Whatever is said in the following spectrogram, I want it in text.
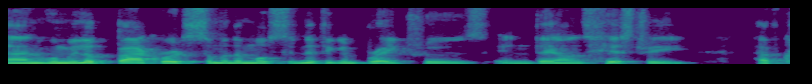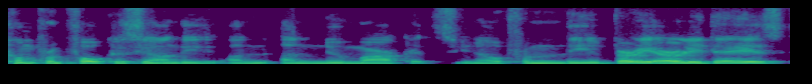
And when we look backwards, some of the most significant breakthroughs in Daon's history have come from focusing on the on, on new markets. You know, from the very early days,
